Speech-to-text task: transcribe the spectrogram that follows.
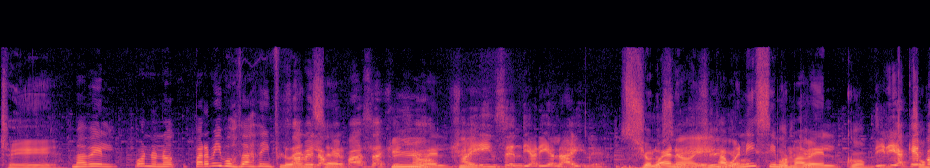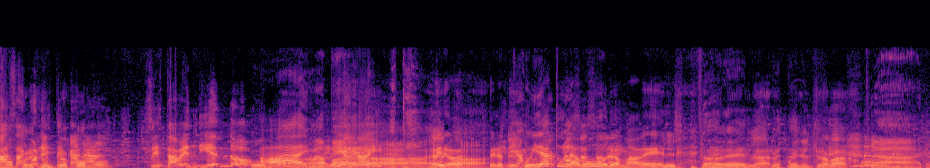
Sí. Mabel, bueno, no, para mí vos das de ¿Sabe influencer. lo que pasa? Es que Sí, yo sí. ahí incendiaría el aire. Yo lo Bueno, sé. ¿En está buenísimo. Mabel. Com- Diría, ¿qué pasa por con ejemplo, este canal? ¿cómo? ¿Se está vendiendo? Opa. Ay, Mabel. Epa, Pero, epa. pero Diría cuida tu laburo. Mabel. Ver. Claro, cuida el trabajo. Claro.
